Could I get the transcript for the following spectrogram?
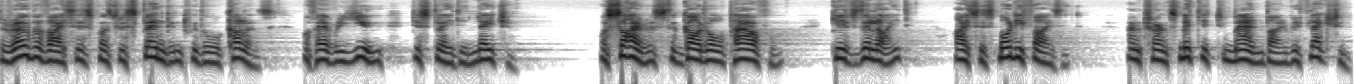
the robe of Isis was resplendent with all colors, of every hue displayed in nature. Osiris, the god all powerful, gives the light, Isis modifies it, and transmits it to man by reflection.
